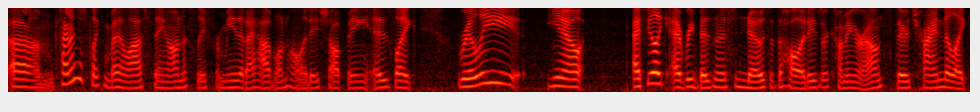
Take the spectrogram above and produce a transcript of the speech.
um, kind of just like my last thing, honestly, for me that I have on holiday shopping is like really, you know, I feel like every business knows that the holidays are coming around, so they're trying to like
